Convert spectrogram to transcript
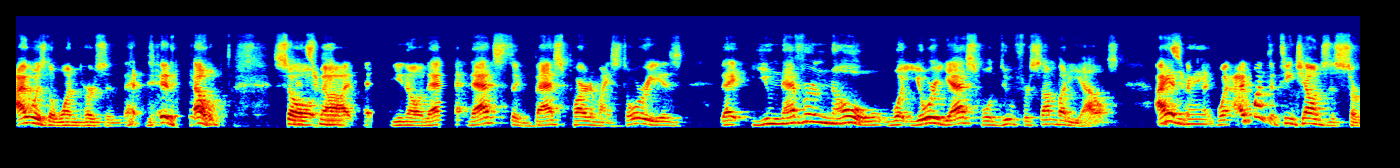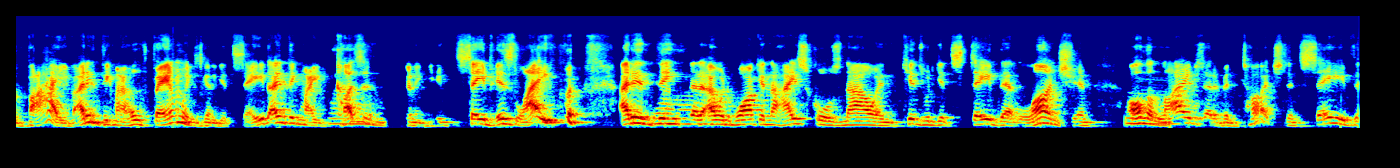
I was the one person that did helped. So right. uh, you know that that's the best part of my story is that you never know what your yes will do for somebody else. I had right. I went to Teen Challenge to survive. I didn't think my whole family was going to get saved. I didn't think my wow. cousin was going to save his life. I didn't wow. think that I would walk into high schools now and kids would get saved at lunch and mm. all the mm. lives that have been touched and saved.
